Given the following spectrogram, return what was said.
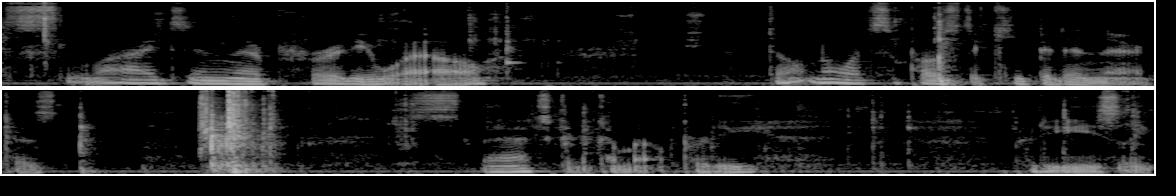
slides in there pretty well. Supposed to keep it in there because that's going to come out pretty, pretty easily.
